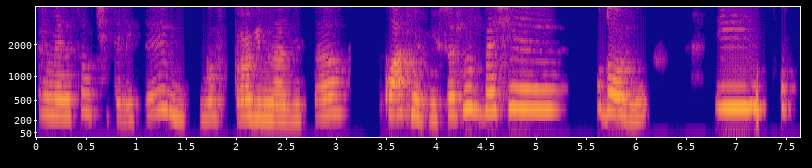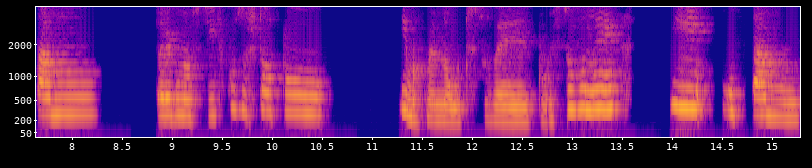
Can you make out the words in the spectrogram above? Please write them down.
при мен са учителите в прогимназията класният ми всъщност беше художник. И оттам тръгна всичко, защото имахме много часове по рисуване и оттам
